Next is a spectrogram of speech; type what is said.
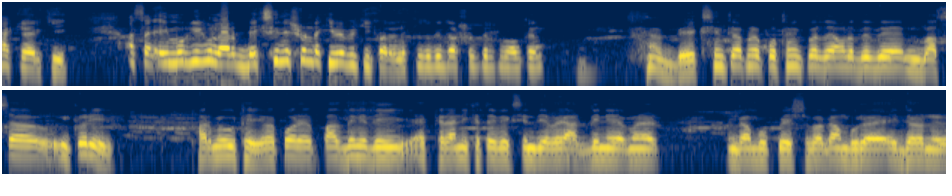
থাকে আর কি। আচ্ছা এই মুরগিগুলার ভ্যাকসিনেশনটা কীভাবে কি করেন? একটু যদি দর্শকদেরকে বলতেন। ভ্যাকসিন তো আপনার প্রাথমিক পর্যায়ে আমরা যদি বাচ্চা ই করি ফার্মে উঠে পরে পাঁচ দিনে দিই একটা রানী খেতে ভ্যাকসিন দিয়ে আবার আট দিনে আপনার গাম্বু পেস্ট বা গাম্বুরা এই ধরনের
